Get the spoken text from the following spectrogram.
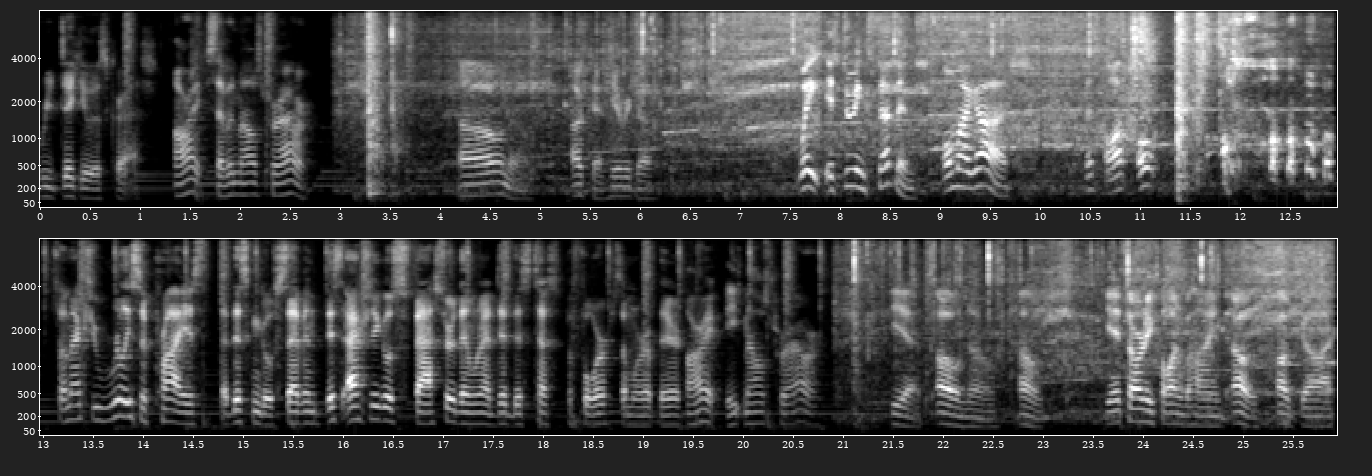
ridiculous crash. Alright, 7 miles per hour. Oh no. Okay, here we go. Wait, it's doing 7! Oh my gosh! That's awesome. Oh! So I'm actually really surprised that this can go 7. This actually goes faster than when I did this test before, somewhere up there. Alright, 8 miles per hour. Yeah, oh no. Oh. Yeah, it's already falling behind. Oh, oh God.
